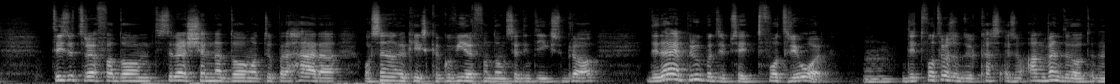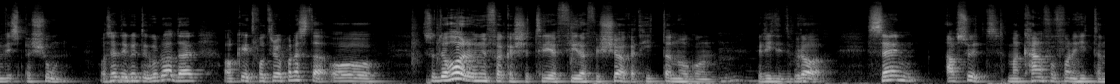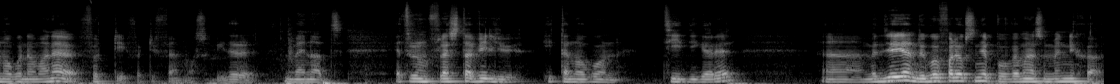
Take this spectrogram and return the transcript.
tills du träffar dem, tills du lär känna dem, att du på det här. Och sen okej, ska gå vidare från dem så att det inte gick så bra. Det där är en period på typ säg 2-3 år. Mm. Det är 2-3 år som du kast, alltså, använder åt en viss person. Och sen det går inte gå bra där, okej 2-3 år på nästa. Och, så du har ungefär kanske 3-4 försök att hitta någon Mm. riktigt bra. Sen, absolut, man kan fortfarande hitta någon när man är 40, 45 och så vidare. Men att jag tror de flesta vill ju hitta någon tidigare. Eh, men det igen, det går faller också ner på vem man är som människa.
